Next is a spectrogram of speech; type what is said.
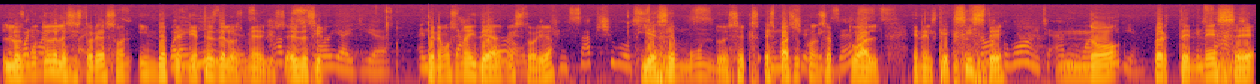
los mundos de las historias son independientes de los medios, es decir, tenemos una idea de una historia y ese mundo, ese espacio conceptual en el que existe, no pertenece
